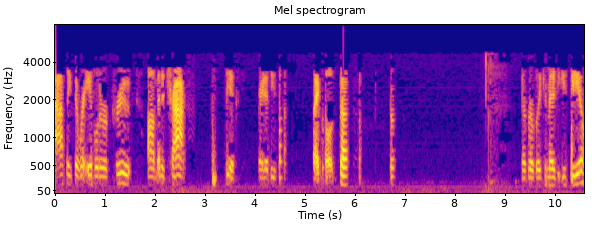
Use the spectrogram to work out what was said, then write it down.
athletes that we're able to recruit, um, and attract the rate of these cycles. So verbally committed to ECU.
